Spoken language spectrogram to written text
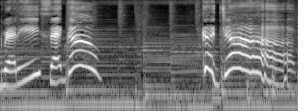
Ready, set, go. Good job.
